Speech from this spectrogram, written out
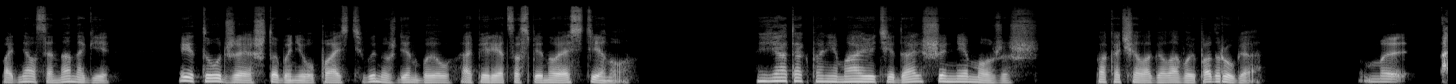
поднялся на ноги и тут же, чтобы не упасть, вынужден был опереться спиной о стену. «Я так понимаю, идти дальше не можешь», — покачала головой подруга. «Мы...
